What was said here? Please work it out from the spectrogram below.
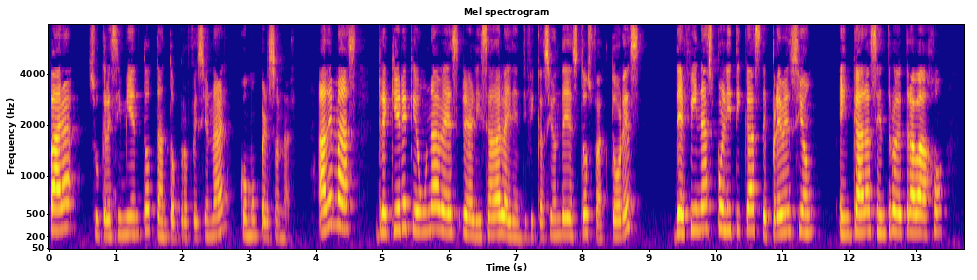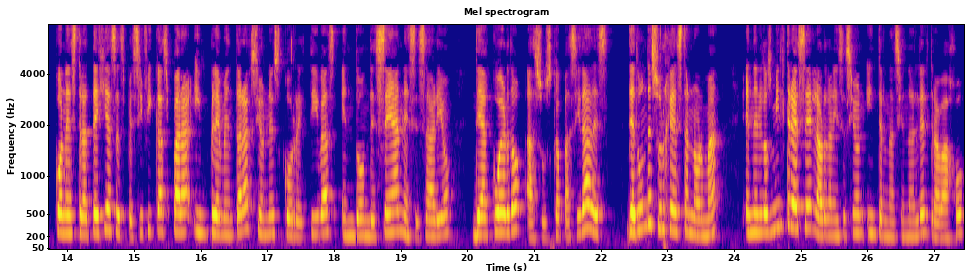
para su crecimiento tanto profesional como personal. Además, requiere que una vez realizada la identificación de estos factores, definas políticas de prevención en cada centro de trabajo con estrategias específicas para implementar acciones correctivas en donde sea necesario de acuerdo a sus capacidades. ¿De dónde surge esta norma? En el 2013, la Organización Internacional del Trabajo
